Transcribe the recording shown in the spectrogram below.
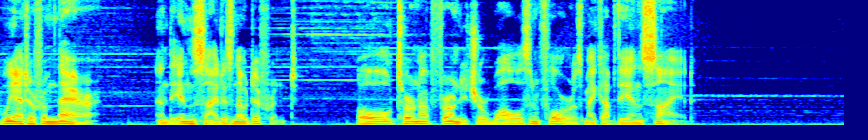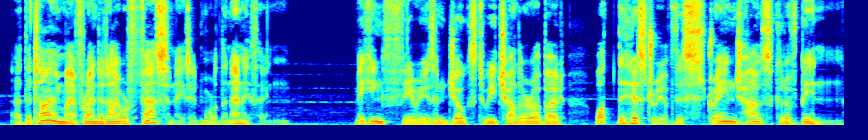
We enter from there, and the inside is no different. All turn up furniture, walls, and floors make up the inside. At the time, my friend and I were fascinated more than anything, making theories and jokes to each other about what the history of this strange house could have been.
